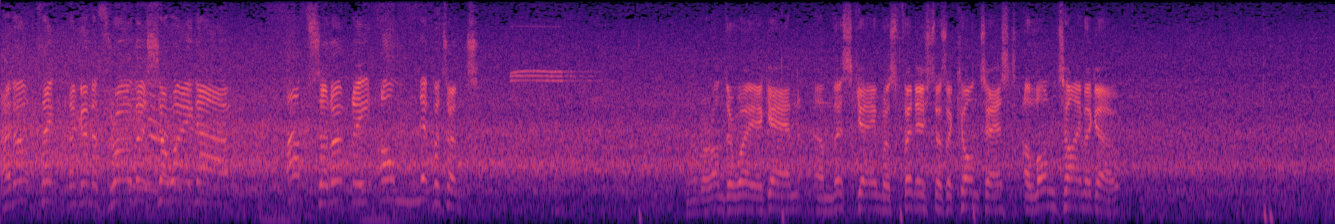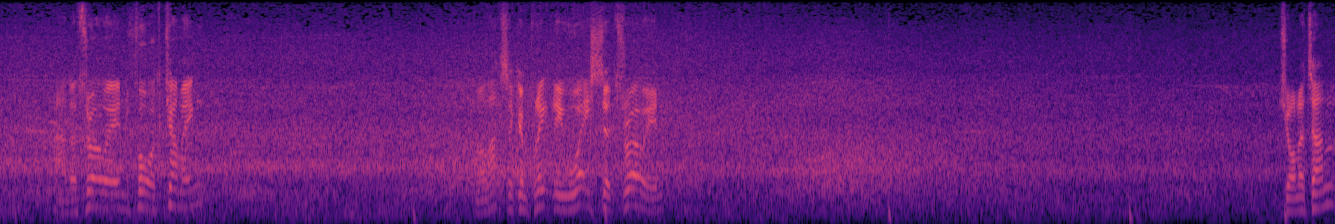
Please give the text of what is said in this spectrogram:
I don't think they're going to throw this away now. Absolutely omnipotent. Well, we're underway again, and this game was finished as a contest a long time ago. And a throw-in forthcoming. Well, that's a completely wasted throw-in. Jonathan.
